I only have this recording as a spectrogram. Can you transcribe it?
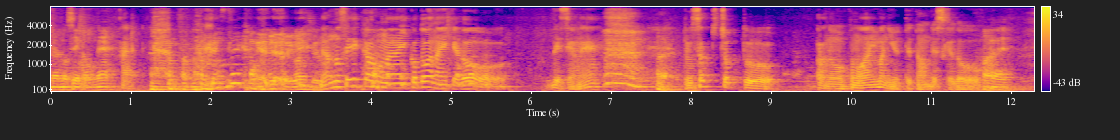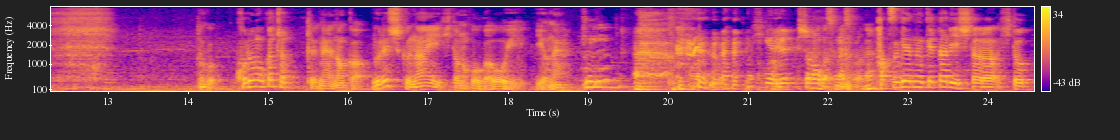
何の成果もね。はい。何の成果もないとは言わんけど。何の成果もないことはないけどですよね、でもさっきちょっとあのこの合間に言ってたんですけど、はいこれのガチャってねなんか嬉しくない人の方が多いよね。まあ弾ける人の方が少ないですからね。発言抜けたりしたら人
